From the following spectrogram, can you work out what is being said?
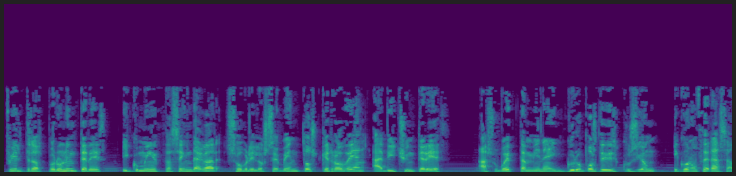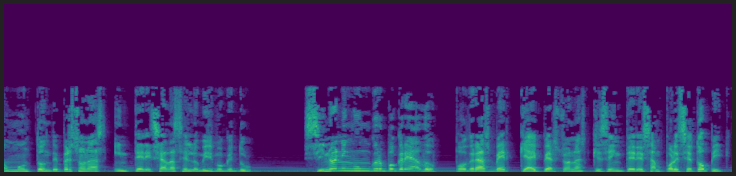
filtras por un interés y comienzas a indagar sobre los eventos que rodean a dicho interés. A su vez también hay grupos de discusión y conocerás a un montón de personas interesadas en lo mismo que tú. Si no hay ningún grupo creado, podrás ver que hay personas que se interesan por ese topic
